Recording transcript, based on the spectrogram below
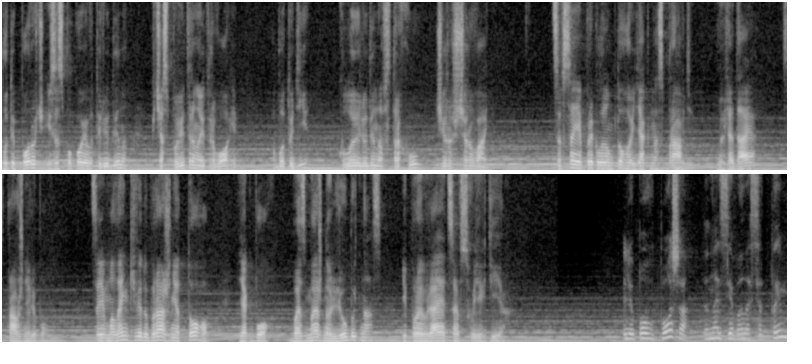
бути поруч і заспокоювати людину під час повітряної тривоги або тоді, коли людина в страху чи розчаруванні. Це все є прикладом того, як насправді виглядає справжня любов. Це є маленьке відображення того, як Бог безмежно любить нас і проявляє це в своїх діях. Любов Божа до нас з'явилася тим,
